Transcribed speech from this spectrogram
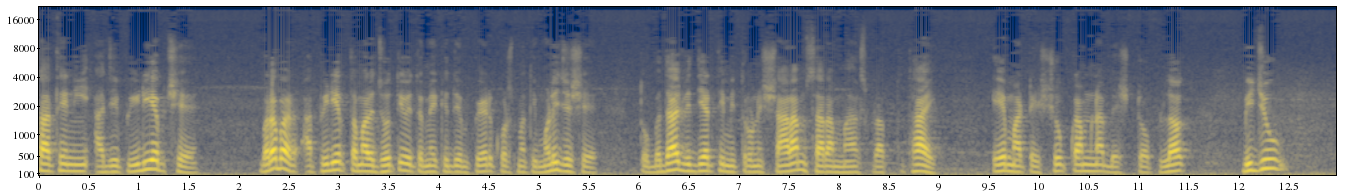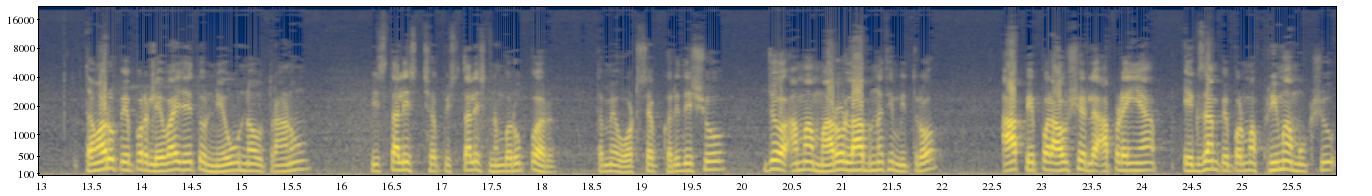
સાથેની આ જે પીડીએફ છે, બરાબર? આ પીડીએફ તમારે જોતી હોય તો મેં કીધું એમ પેડ કોર્સમાંથી મળી જશે. તો બધા જ વિદ્યાર્થી મિત્રોને સારામાં સારા માર્ક્સ પ્રાપ્ત થાય. એ માટે શુભકામના બેસ્ટ ઓફ લક બીજું, તમારું પેપર લેવાઈ જાય તો નેવું નવ ત્રાણું પિસ્તાલીસ છ પિસ્તાલીસ નંબર ઉપર તમે વોટ્સએપ કરી દેશો. જો આમાં મારો લાભ નથી મિત્રો, આ પેપર આવશે એટલે આપણે અહીંયા એક્ઝામ પેપરમાં ફ્રીમાં મૂકશું.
